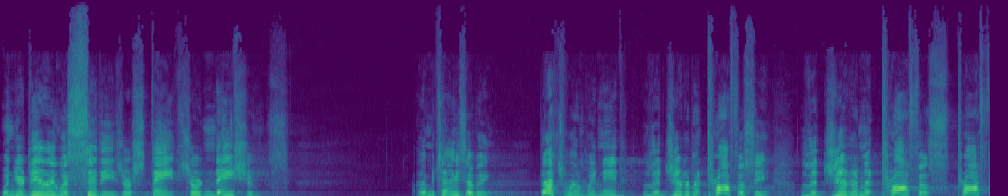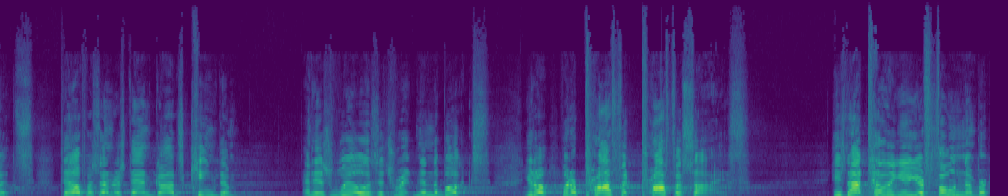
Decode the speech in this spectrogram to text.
When you're dealing with cities or states or nations, let me tell you something. That's when we need legitimate prophecy, legitimate prophets, prophets to help us understand God's kingdom and His will as it's written in the books. You know, when a prophet prophesies, He's not telling you your phone number.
